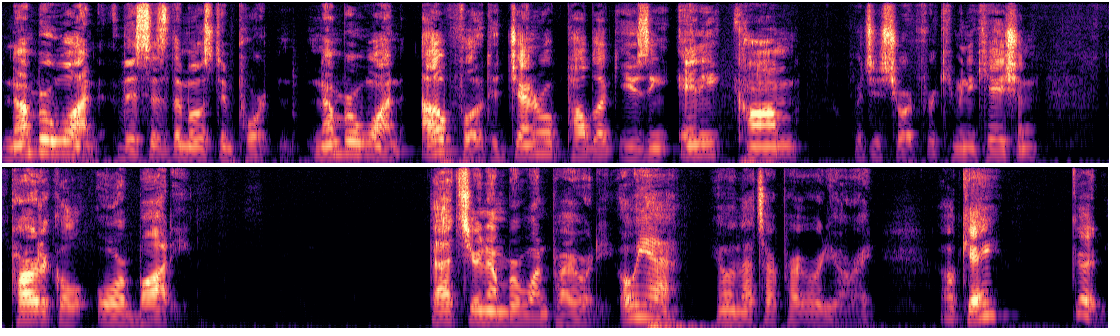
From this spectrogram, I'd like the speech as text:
Number one, this is the most important. Number one, outflow to general public using any com, which is short for communication, particle, or body. That's your number one priority. Oh, yeah, you know, that's our priority, all right. Okay, good.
